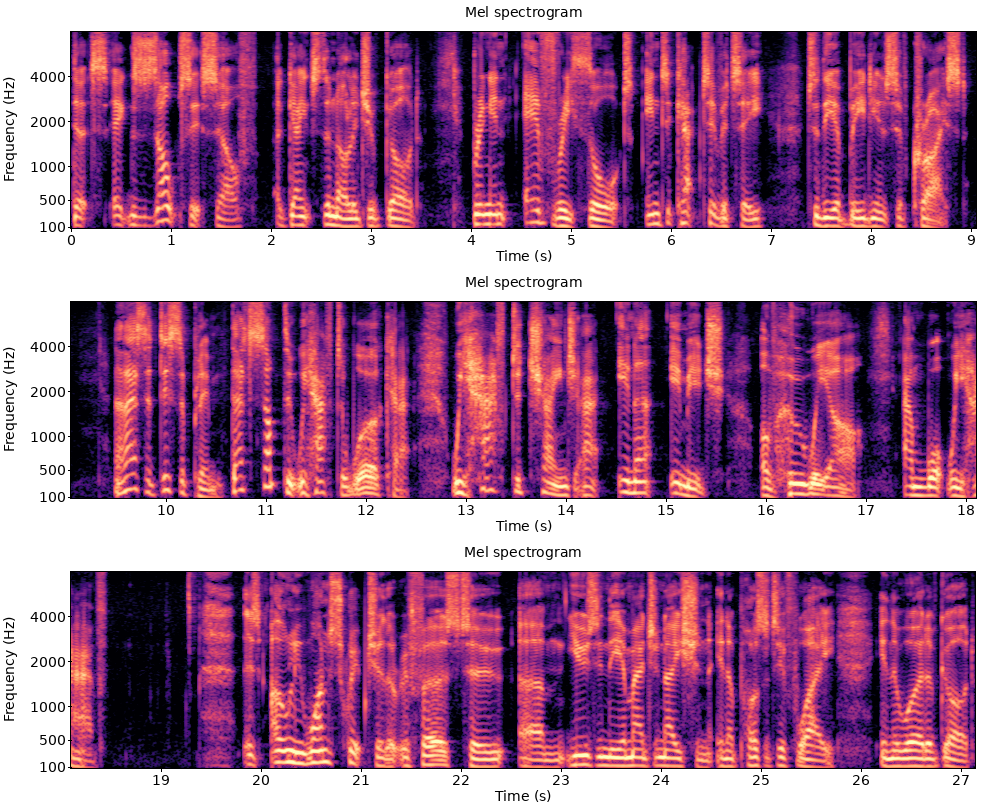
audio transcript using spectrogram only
that exalts itself against the knowledge of God, bringing every thought into captivity to the obedience of Christ. Now, that's a discipline. That's something we have to work at. We have to change our inner image of who we are and what we have. There's only one scripture that refers to um, using the imagination in a positive way in the Word of God.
